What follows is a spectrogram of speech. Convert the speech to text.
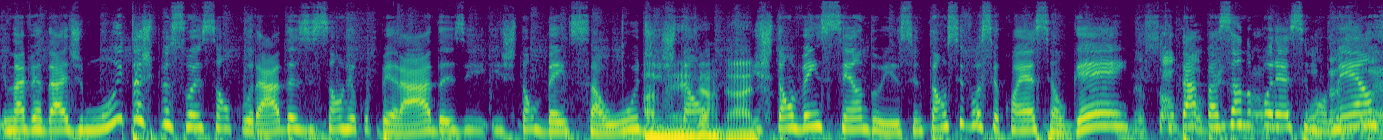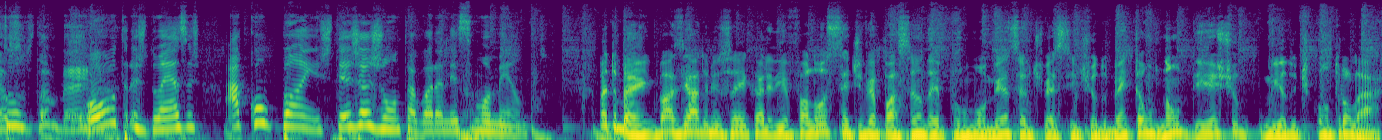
E, na verdade, muitas pessoas são curadas e são recuperadas e, e estão bem de saúde. Amém, é estão, verdade. estão vencendo isso. Então, se você conhece alguém que está passando por esse Outras momento, doenças também, né? outras doenças, acompanhe, esteja junto agora nesse momento. Muito bem, baseado nisso aí que a Lili falou, se você estiver passando aí por um momento, se você não estiver se sentindo bem, então não deixe o medo te controlar.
